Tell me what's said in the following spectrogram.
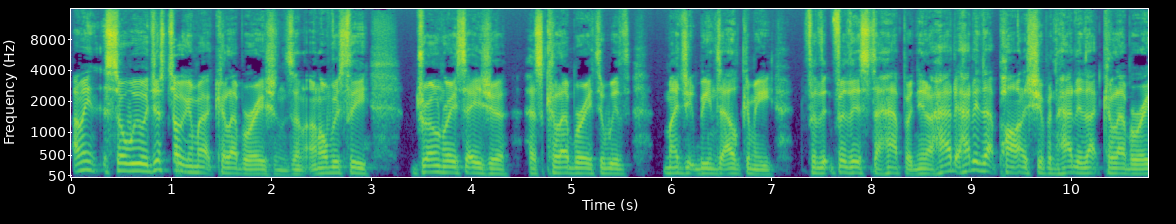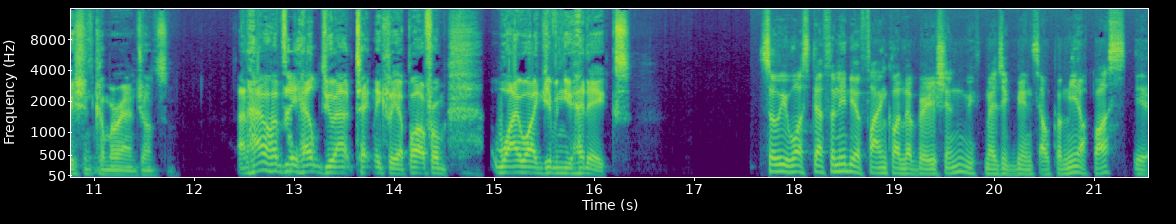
I mean, so we were just talking about collaborations, and, and obviously, Drone Race Asia has collaborated with Magic Beans Alchemy for the, for this to happen. You know, how how did that partnership and how did that collaboration come around, Johnson? And how have they helped you out technically, apart from why YY giving you headaches? So it was definitely a fun collaboration with Magic Beans Alchemy, of course. Yeah.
